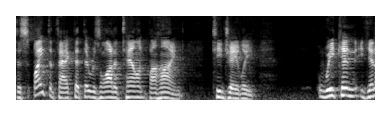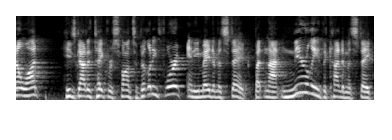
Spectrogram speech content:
despite the fact that there was a lot of talent behind TJ Leaf. We can, you know what? He's got to take responsibility for it, and he made a mistake, but not nearly the kind of mistake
